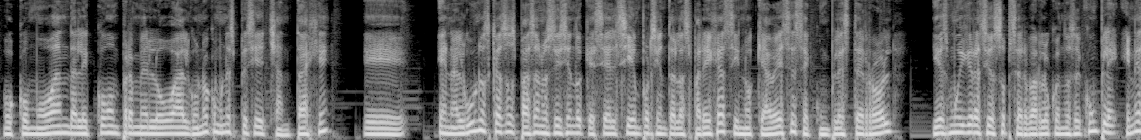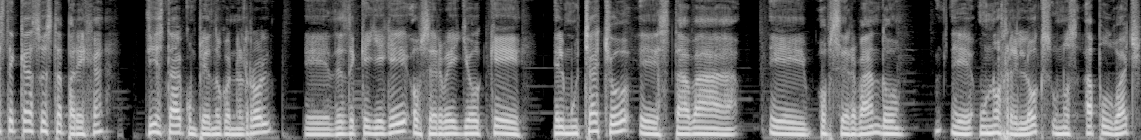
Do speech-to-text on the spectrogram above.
o como ándale, cómpramelo o algo, ¿no? Como una especie de chantaje. Eh, en algunos casos pasa, no estoy diciendo que sea el 100% de las parejas, sino que a veces se cumple este rol y es muy gracioso observarlo cuando se cumple. En este caso, esta pareja sí estaba cumpliendo con el rol. Eh, desde que llegué observé yo que el muchacho estaba eh, observando eh, unos relojes, unos Apple Watch,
